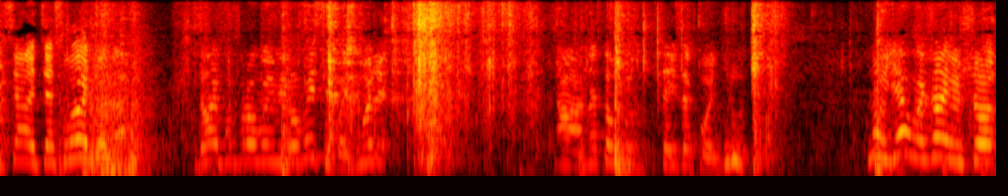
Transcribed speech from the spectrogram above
і вся ця свадьба, да? Давай попробуємо його висипати, може. А, на тому це і закончилось. Ну, я вважаю, що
